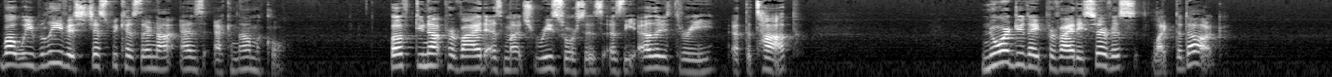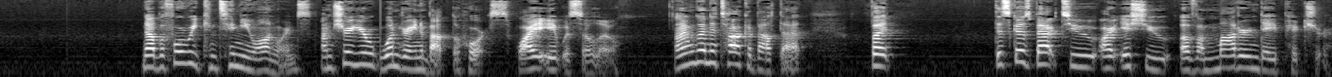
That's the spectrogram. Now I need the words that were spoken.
Well, we believe it's just because they're not as economical. Both do not provide as much resources as the other three at the top, nor do they provide a service like the dog. Now, before we continue onwards, I'm sure you're wondering about the horse, why it was so low. I'm going to talk about that, but this goes back to our issue of a modern day picture.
